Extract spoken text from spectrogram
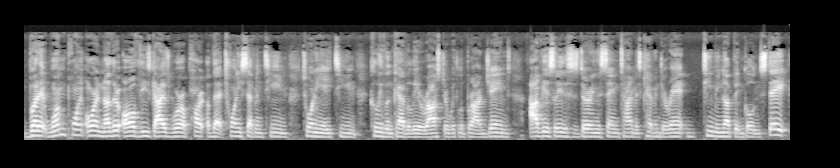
but at one point or another, all of these guys were a part of that 2017 2018 Cleveland Cavalier roster with LeBron James. Obviously, this is during the same time as Kevin Durant teaming up in Golden State.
